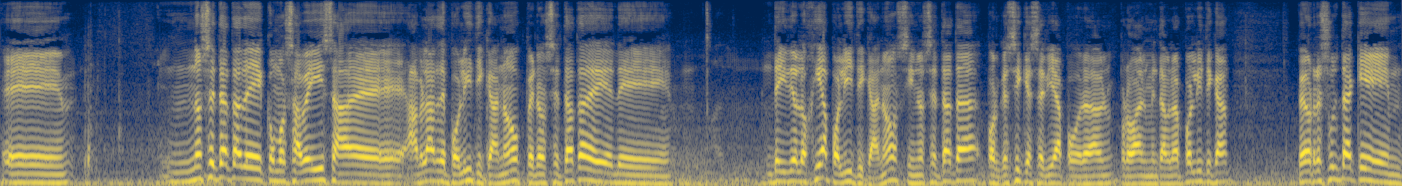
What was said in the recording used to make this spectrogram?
Eh, no se trata de, como sabéis, eh, hablar de política, ¿no? Pero se trata de, de, ideología política, ¿no? Si no se trata, porque sí que sería probablemente hablar política, pero resulta que,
